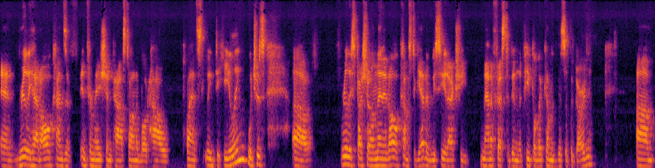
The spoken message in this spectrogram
and really had all kinds of information passed on about how plants lead to healing, which was uh, really special. And then it all comes together. We see it actually manifested in the people that come and visit the garden. Um,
